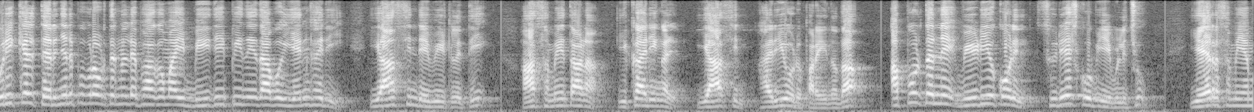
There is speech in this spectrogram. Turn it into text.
ഒരിക്കൽ തെരഞ്ഞെടുപ്പ് പ്രവർത്തനങ്ങളുടെ ഭാഗമായി ബി നേതാവ് എൻ ഹരി യാസിന്റെ വീട്ടിലെത്തി. ആ സമയത്താണ് ഇക്കാര്യങ്ങൾ യാസിൻ ഹരിയോട് പറയുന്നത്. അപ്പോൾ തന്നെ വീഡിയോ കോളിൽ സുരേഷ് ഗോപിയെ വിളിച്ചു. ഏറെ സമയം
